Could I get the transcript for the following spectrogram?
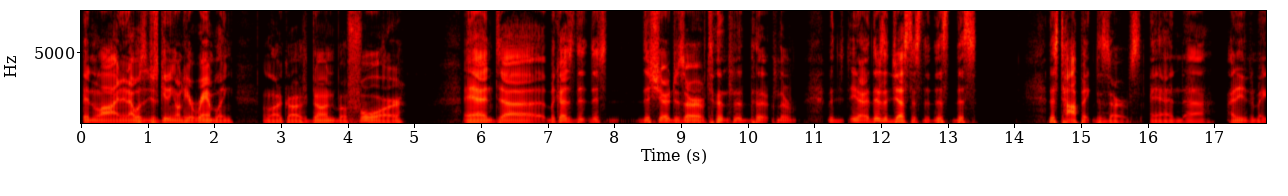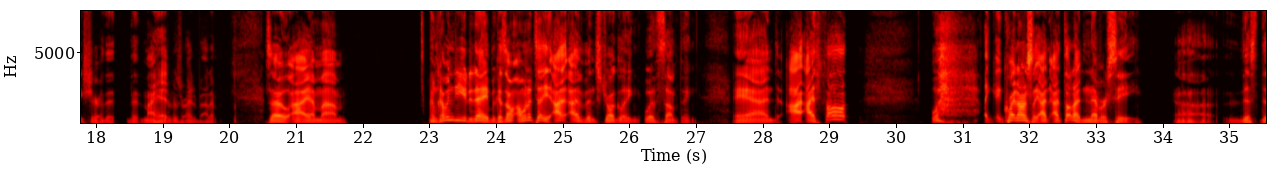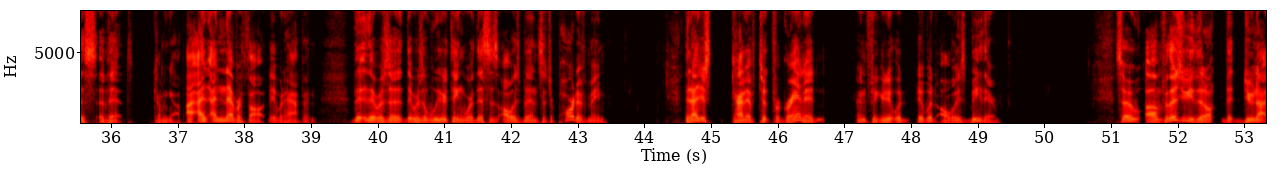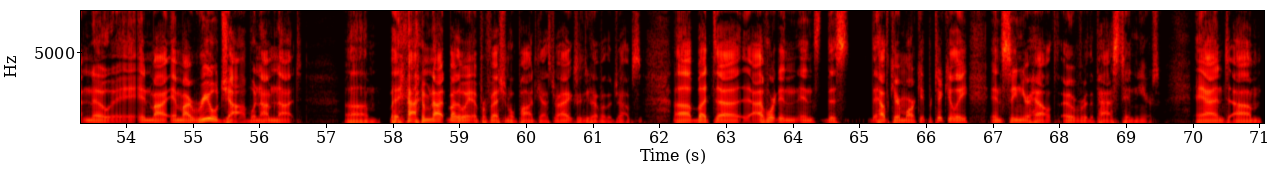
in line, and I wasn't just getting on here rambling like I've done before, and uh, because th- this this show deserved the the, the the you know there's a justice that this this this topic deserves. And uh i needed to make sure that that my head was right about it. So i am um i'm coming to you today because i, I want to tell you i i've been struggling with something. And i i thought well I, quite honestly I, I thought i'd never see uh this this event coming up. I i, I never thought it would happen there was a there was a weird thing where this has always been such a part of me that I just kind of took for granted and figured it would it would always be there. So, um, for those of you that that do not know, in my in my real job when I'm not, um, I'm not by the way a professional podcaster. I actually do have other jobs, uh, but uh, I've worked in in this the healthcare market, particularly in senior health, over the past ten years, and um,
